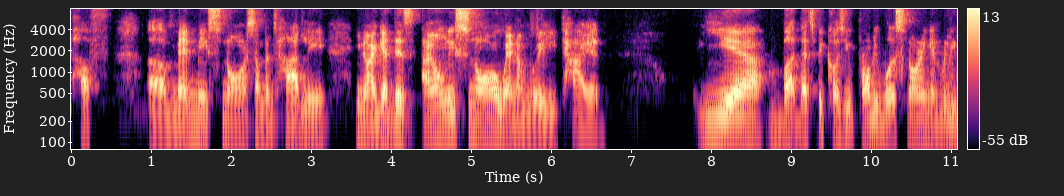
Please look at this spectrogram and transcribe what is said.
puff. Uh, men may snore, sometimes hardly. You know, I get this, I only snore when I'm really tired. Yeah, but that's because you probably were snoring and really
